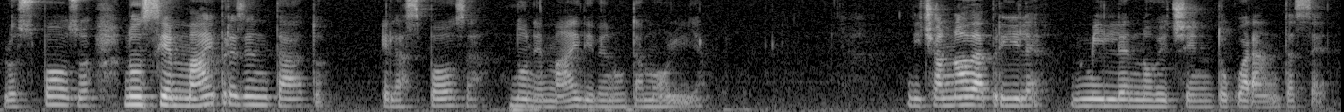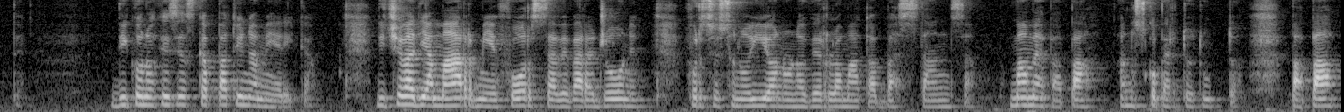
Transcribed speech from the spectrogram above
Lo sposo non si è mai presentato e la sposa non è mai divenuta moglie. 19 aprile 1947 Dicono che sia scappato in America. Diceva di amarmi e forse aveva ragione. Forse sono io a non averlo amato abbastanza. Mamma e papà hanno scoperto tutto. Papà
